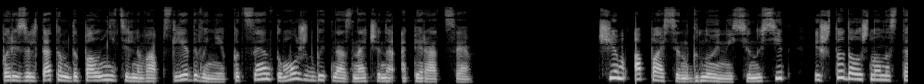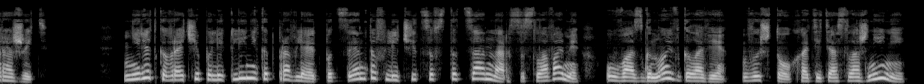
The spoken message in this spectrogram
По результатам дополнительного обследования пациенту может быть назначена операция. Чем опасен гнойный синусит и что должно насторожить? Нередко врачи поликлиник отправляют пациентов лечиться в стационар со словами «У вас гной в голове, вы что, хотите осложнений?»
